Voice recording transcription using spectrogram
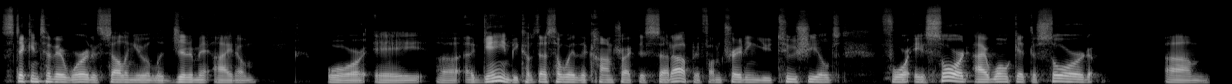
sticking to their word of selling you a legitimate item or a uh, a game because that's the way the contract is set up. If I'm trading you two shields for a sword, I won't get the sword um,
